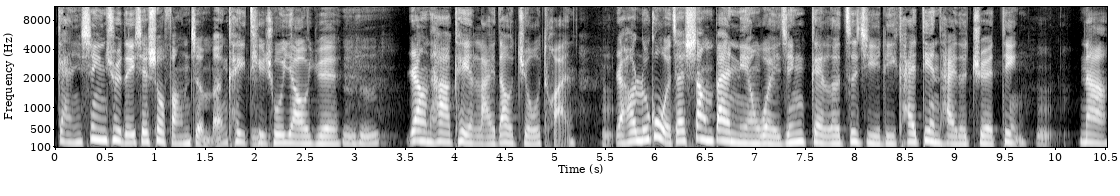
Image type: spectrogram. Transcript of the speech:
感兴趣的一些受访者们可以提出邀约，嗯哼，让他可以来到酒团。然后，如果我在上半年我已经给了自己离开电台的决定，嗯，那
